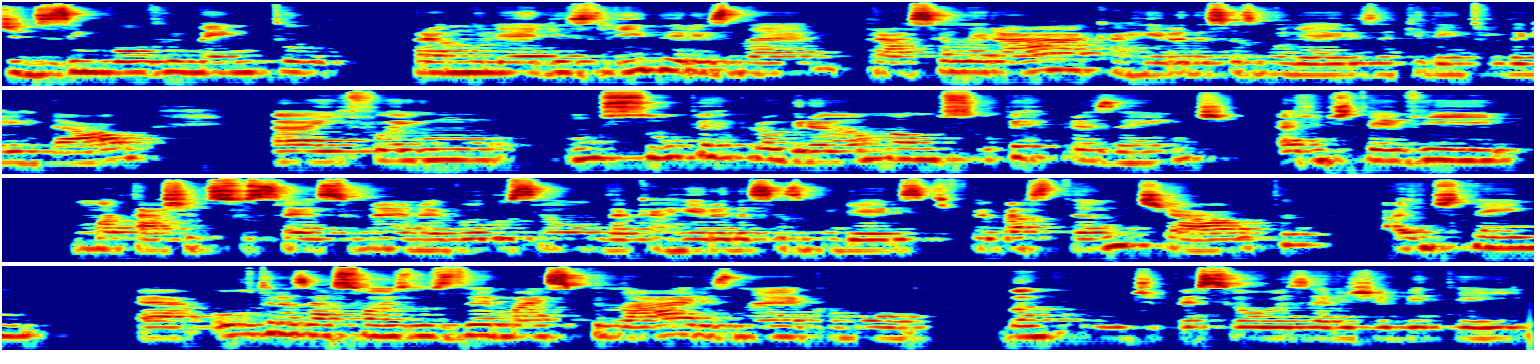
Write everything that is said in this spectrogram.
de desenvolvimento para mulheres líderes, né, para acelerar a carreira dessas mulheres aqui dentro da Gerdau. Uh, e foi um, um super programa, um super presente. A gente teve uma taxa de sucesso né, na evolução da carreira dessas mulheres que foi bastante alta. A gente tem é, outras ações nos demais pilares, né, como banco de pessoas LGBTI+,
